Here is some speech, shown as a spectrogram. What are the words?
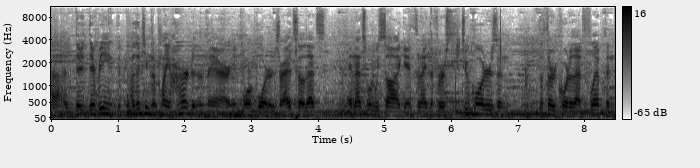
Uh, they're, they're being the other teams are playing harder than they are in more quarters, right? So that's and that's what we saw again tonight in the first two quarters and the third quarter that flipped. And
